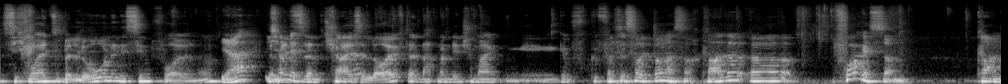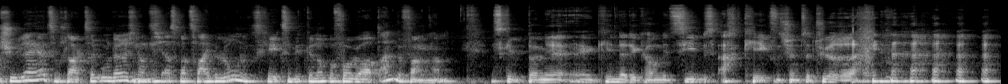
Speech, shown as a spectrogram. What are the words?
Sich vorher zu belohnen ist sinnvoll. Ne? Ja, ich habe es jetzt. dann scheiße läuft, dann hat man den schon mal gef- Was gefüttert. ist heute Donnerstag? Gerade äh, vorgestern kam ein Schüler her zum Schlagzeugunterricht und hat sich erstmal zwei Belohnungskekse mitgenommen, bevor wir überhaupt angefangen haben. Es gibt bei mir äh, Kinder, die kommen mit sieben bis acht Keksen schon zur Türe rein.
